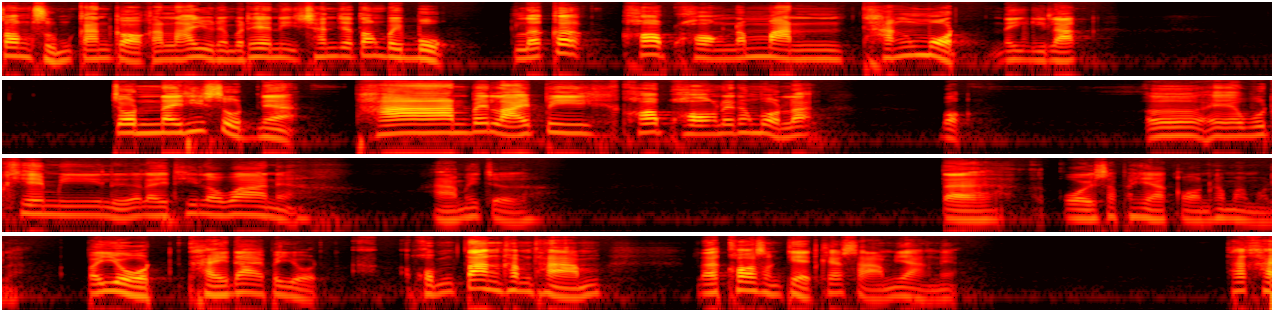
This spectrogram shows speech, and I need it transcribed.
ซ่องสุมการก่อการร้ายอยู่ในประเทศนี้ ฉันจะต้องไปบุก แล้วก็ครอบครองน้ำมันทั้งหมดในอิรัก จนในที่สุดเนี่ยผ่านไปหลายปีครอบครองได้ทั้งหมดแล้วบอก เออไออาวุธเคมีหรืออะไรที่เราว่าเนี่ย หาไม่เจอ แต่โกยทรัพยากรเข้ามาหมดละประโยชน์ใครได้ประโยชน์ ผมตั้งคำถามและข้อสังเกตแค่สามอย่างเนี่ย ถ้าใคร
